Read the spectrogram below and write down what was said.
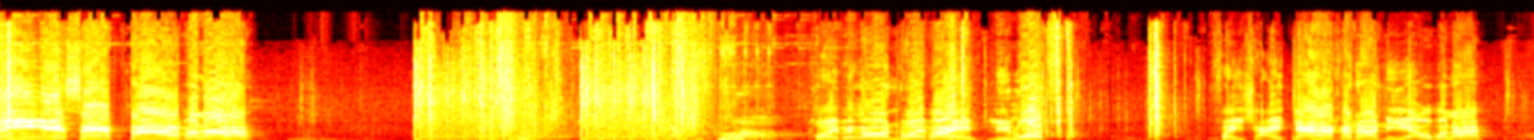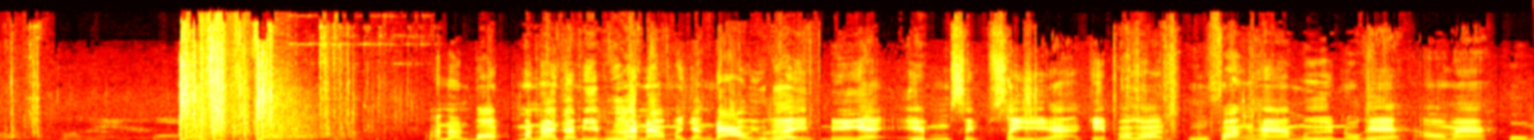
นี่ไงแสบตาปะล่ะ ถอยไปก่อน ถอยไป รีโหลด ไฟฉายจ้าขนาดนี้เอาปะล่ะ อันนั้นบอทมันน่าจะมีเพื่อนอะ มันยังดาวอยู่เลย นี่ไง M14 ฮะ เก็บมาก่อน หูฟัง 50,000 โอเค เอามา ผม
